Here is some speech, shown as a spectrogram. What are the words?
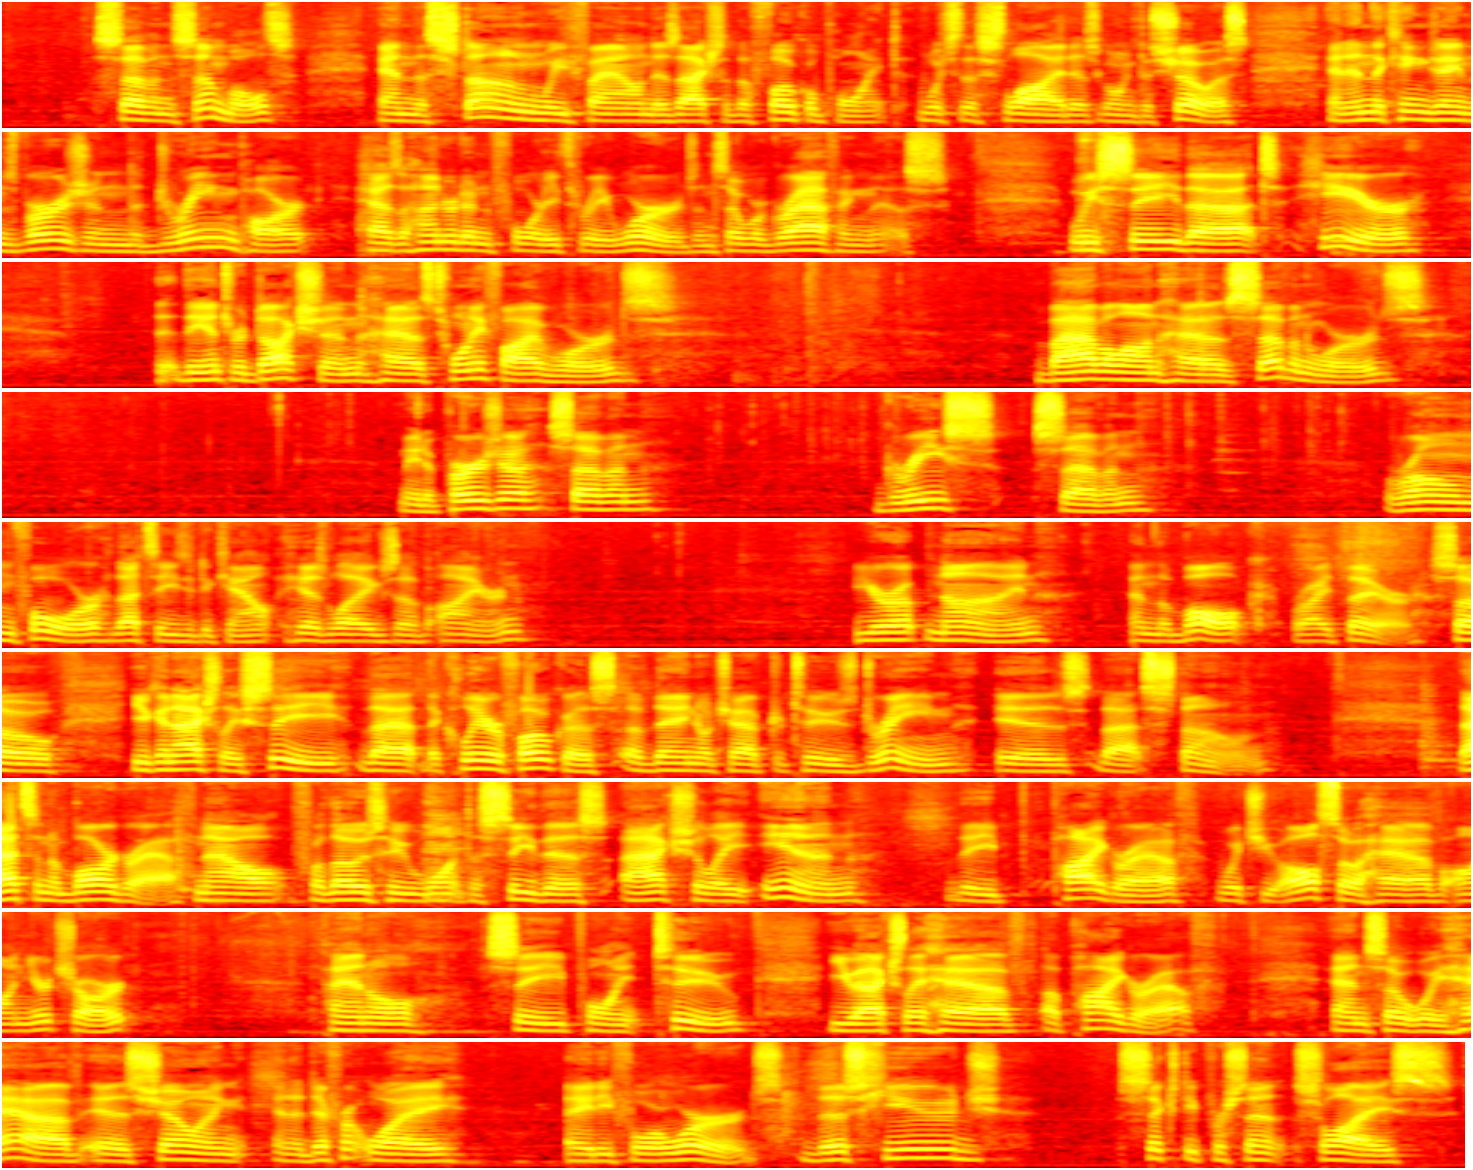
seven symbols, and the stone we found is actually the focal point, which this slide is going to show us. And in the King James Version, the dream part has 143 words, and so we're graphing this. We see that here, the introduction has 25 words, Babylon has seven words. Medo Persia, seven. Greece, seven. Rome, four. That's easy to count. His legs of iron. Europe, nine. And the bulk right there. So you can actually see that the clear focus of Daniel chapter 2's dream is that stone. That's in a bar graph. Now, for those who want to see this actually in the pie graph, which you also have on your chart, panel C.2, you actually have a pie graph. And so what we have is showing in a different way 84 words. This huge 60% slice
